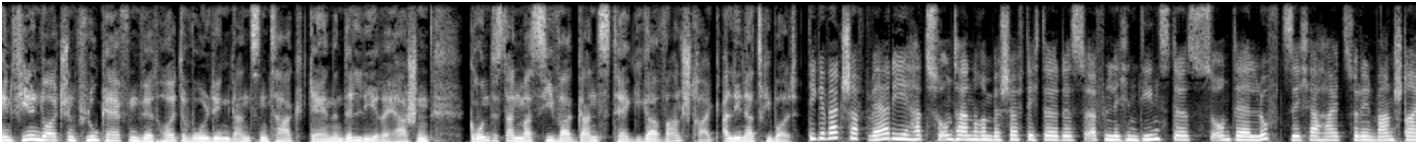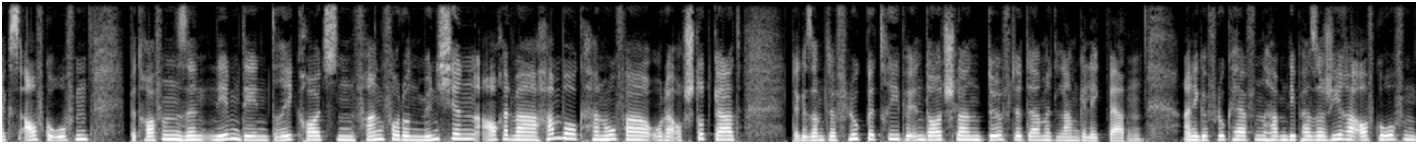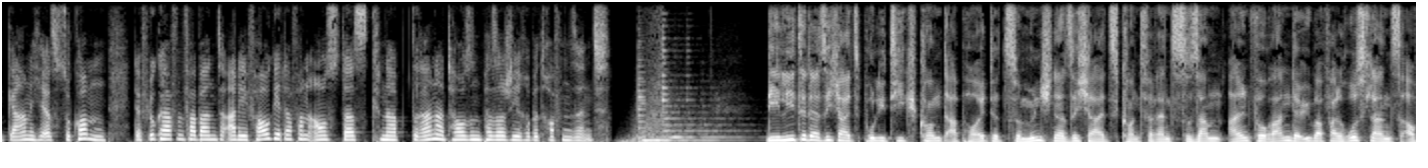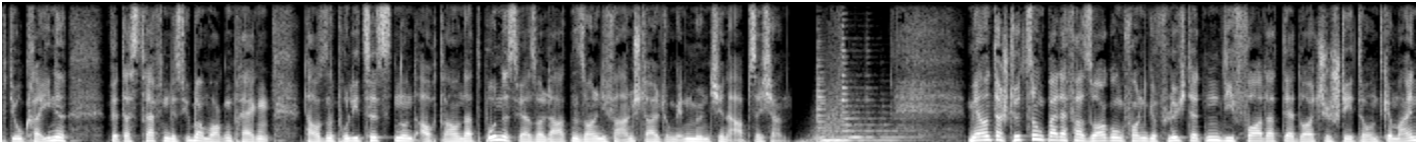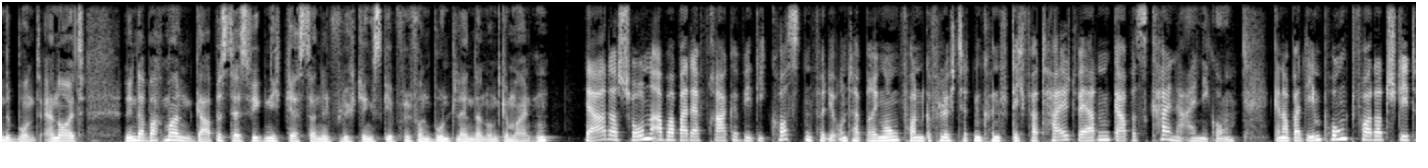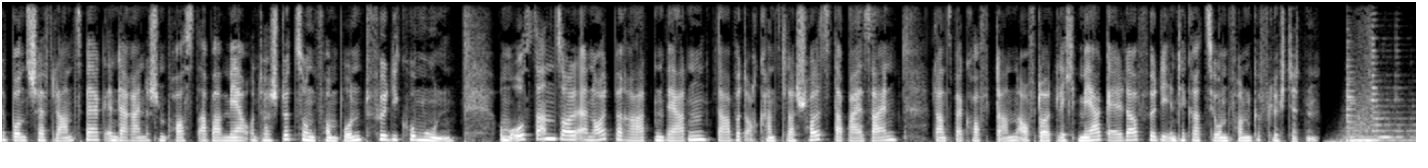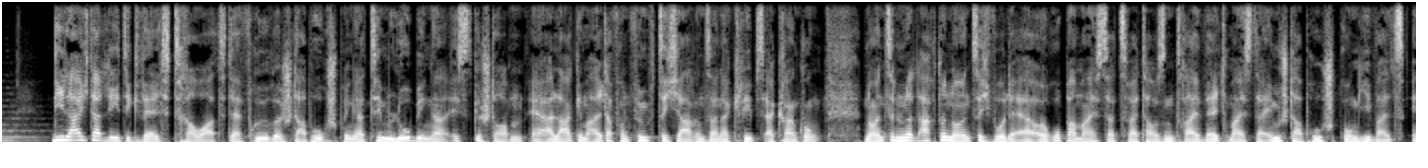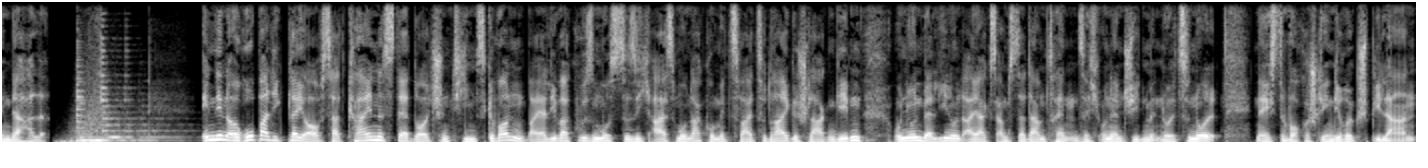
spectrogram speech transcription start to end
In vielen deutschen Flughäfen wird heute wohl den ganzen Tag gähnende Leere herrschen. Grund ist ein massiver ganztägiger Warnstreik. Alena Tribold. Die Gewerkschaft Verdi hat unter anderem Beschäftigte des öffentlichen Dienstes und der Luftsicherheit zu den Warnstreiks aufgerufen. Betroffen sind neben den Drehkreuzen Frankfurt und München auch etwa Hamburg, Hannover oder auch Stuttgart. Der gesamte Flugbetrieb in Deutschland dürfte damit lahmgelegt werden. Einige Flughäfen haben die Passagiere aufgerufen, gar nicht erst zu kommen. Der Flughafenverband ADV geht davon aus, dass knapp 300.000 Passagiere betroffen sind. Die Elite der Sicherheitspolitik kommt ab heute zur Münchner Sicherheitskonferenz zusammen. Allen voran der Überfall Russlands auf die Ukraine wird das Treffen bis übermorgen prägen. Tausende Polizisten und auch 300 Bundeswehrsoldaten sollen die Veranstaltung in München absichern. Mehr Unterstützung bei der Versorgung von Geflüchteten, die fordert der Deutsche Städte- und Gemeindebund erneut. Linda Bachmann, gab es deswegen nicht gestern den Flüchtlingsgipfel von Bund, Ländern und Gemeinden? Ja, das schon, aber bei der Frage, wie die Kosten für die Unterbringung von Geflüchteten künftig verteilt werden, gab es keine Einigung. Genau bei dem Punkt fordert Städtebundschef Landsberg in der Rheinischen Post aber mehr Unterstützung vom Bund für die Kommunen. Um Ostern soll erneut beraten werden, da wird auch Kanzler Scholz dabei sein. Landsberg hofft dann auf deutlich mehr Gelder für die Integration von Geflüchteten. Die Leichtathletikwelt trauert. Der frühere Stabhochspringer Tim Lobinger ist gestorben. Er erlag im Alter von 50 Jahren seiner Krebserkrankung. 1998 wurde er Europameister, 2003 Weltmeister im Stabhochsprung jeweils in der Halle. In den Europa League Playoffs hat keines der deutschen Teams gewonnen. Bayer Leverkusen musste sich AS Monaco mit 2 zu 3 geschlagen geben. Union Berlin und Ajax Amsterdam trennten sich unentschieden mit 0 zu 0. Nächste Woche stehen die Rückspiele an.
